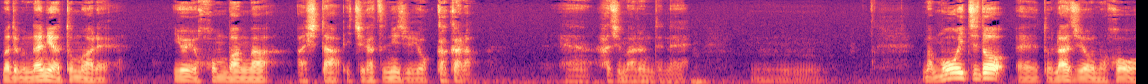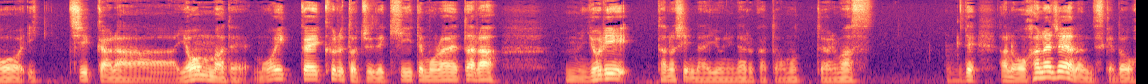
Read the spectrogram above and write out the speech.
まあでも何はともあれ、いよいよ本番が明日1月24日から、えー、始まるんでね。うんまあもう一度、えっ、ー、と、ラジオの方を1から4までもう一回来る途中で聞いてもらえたら、うん、より楽しい内容になるかと思っております。で、あの、お花茶屋なんですけど、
